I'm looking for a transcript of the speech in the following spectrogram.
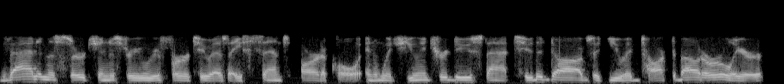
that in the search industry we refer to as a scent article, in which you introduce that to the dogs that you had talked about earlier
